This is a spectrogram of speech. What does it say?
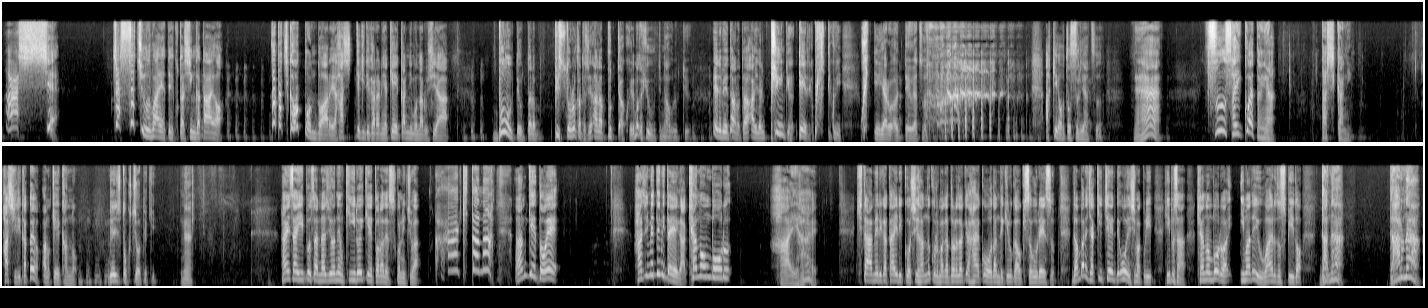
あっしゃ。ちゃっさチューバーやてくた新型よ。形変わっとんどあれ。走ってきてからには警官にもなるしや。ボンって打ったらピストルの形で穴プッて開くけどまたヒューって治るっていう。エレベーターの間にピーンって手入れてピキッてくりフィッてやるっていうやつ。開けようとするやつ。ねえ。2最高やったんや。確かに。走り方よあの警官の。レジ特徴的ね。はいサイープーさんラジオネーム黄色い軽トラです。こんにちは。あー来たな。アンケート A 初めて見た映画キャノンボール。はいはい。北アメリカ大陸を市販の車がどれだけ早く横断できるかを競うレース。頑張れジャッキー・チェーンって応援しまくり。ヒープさんキャノンボールは今でいうワイルドスピード。だな。だるな。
